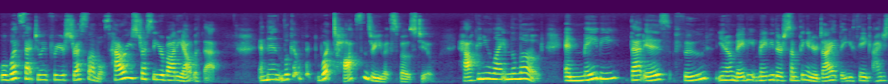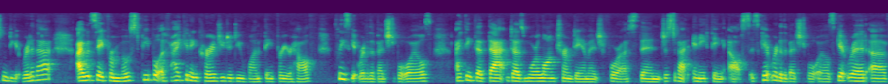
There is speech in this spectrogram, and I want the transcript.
Well, what's that doing for your stress levels? How are you stressing your body out with that? And then look at what, what toxins are you exposed to? How can you lighten the load? And maybe that is food. You know, maybe maybe there's something in your diet that you think I just need to get rid of that. I would say for most people, if I could encourage you to do one thing for your health, please get rid of the vegetable oils. I think that that does more long-term damage for us than just about anything else. Is get rid of the vegetable oils. Get rid of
